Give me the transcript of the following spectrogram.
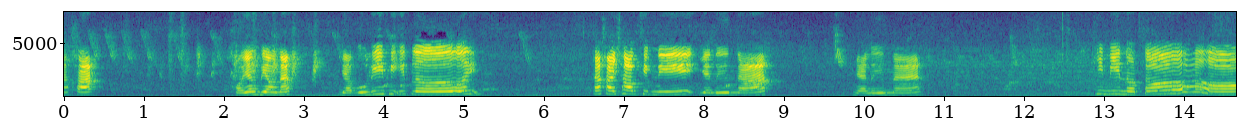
นะคะ ขออย่างเดียวนะ อย่าบูลลี่พี่อิฟเลย ถ้าใครชอบคลิปนี้ อย่าลืมนะ อย่าลืมนะคิมิโนโตะ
